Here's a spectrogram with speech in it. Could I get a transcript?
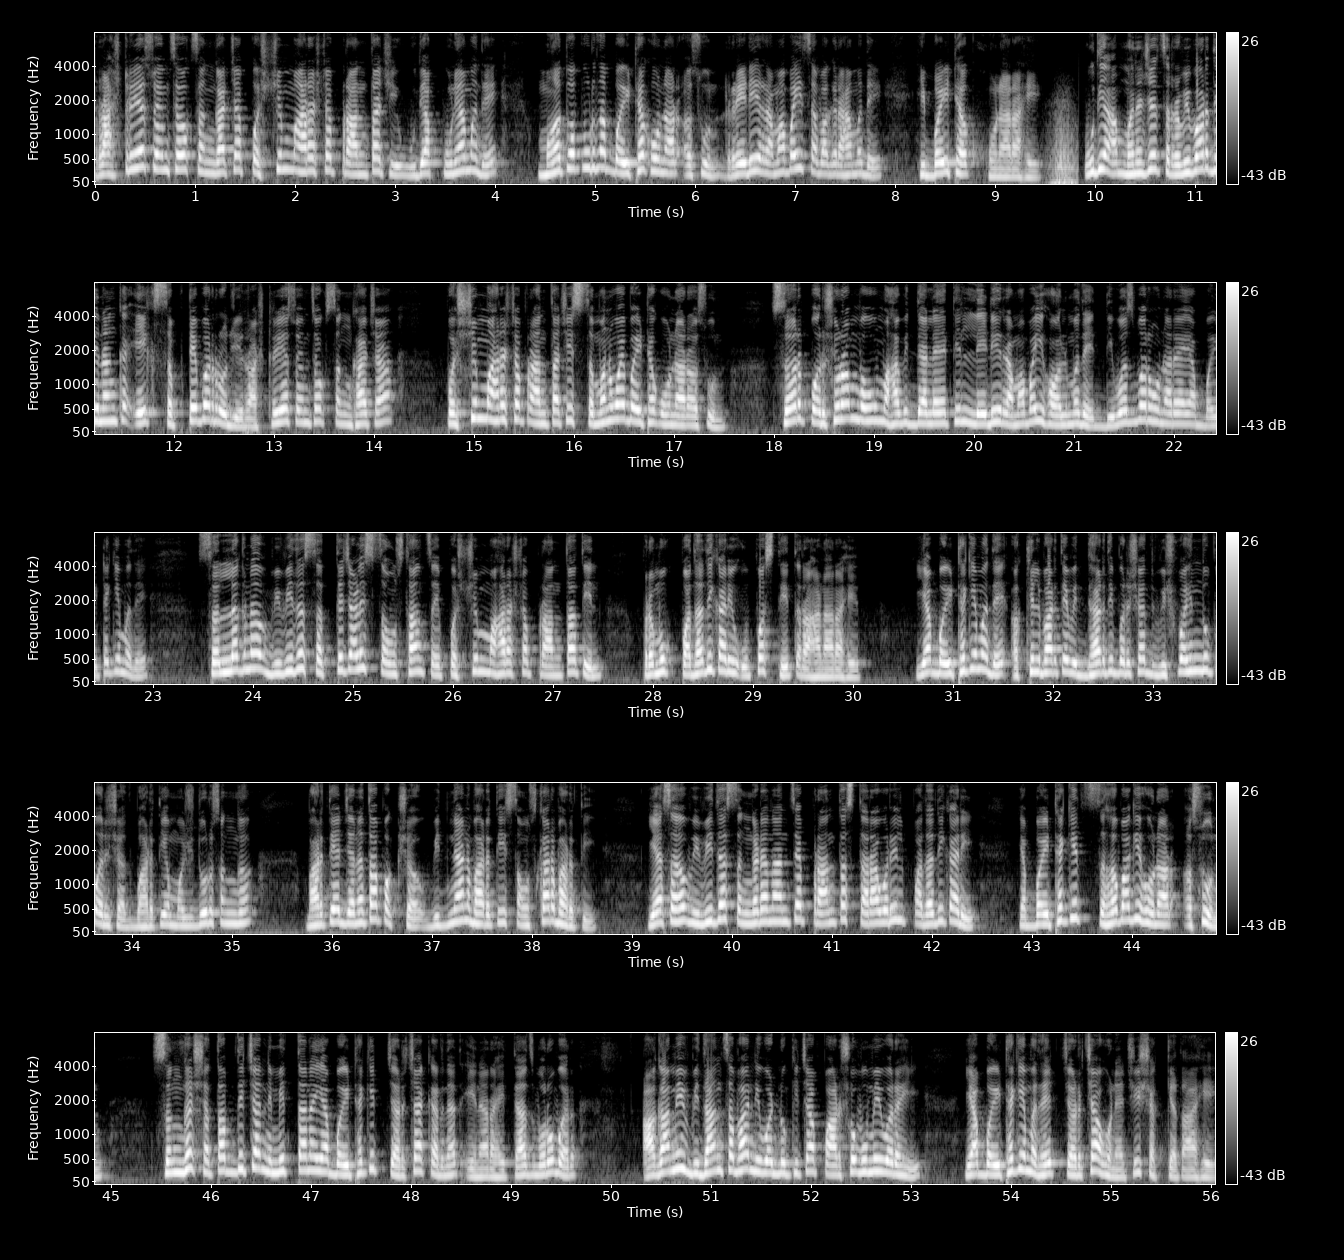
राष्ट्रीय स्वयंसेवक संघाच्या पश्चिम महाराष्ट्र प्रांताची उद्या पुण्यामध्ये महत्त्वपूर्ण बैठक होणार असून रेडी रमाबाई सभागृहामध्ये ही बैठक होणार आहे. उद्या म्हणजेच रविवार दिनांक एक सप्टेंबर रोजी राष्ट्रीय स्वयंसेवक संघाच्या पश्चिम महाराष्ट्र प्रांताची समन्वय बैठक होणार असून सर परशुराम भाऊ महाविद्यालयातील लेडी रमाबाई हॉलमध्ये दिवसभर होणाऱ्या या बैठकीमध्ये संलग्न विविध सत्तेचाळीस संस्थांचे पश्चिम महाराष्ट्र प्रांतातील प्रमुख पदाधिकारी उपस्थित राहणार आहेत. या बैठकीमध्ये अखिल भारतीय विद्यार्थी परिषद विश्व हिंदू परिषद भारतीय मजदूर संघ भारतीय जनता पक्ष विज्ञान भारती संस्कार भारती यासह विविध संघटनांचे प्रांत स्तरावरील पदाधिकारी या बैठकीत सहभागी होणार असून संघ शताब्दीच्या निमित्तानं या बैठकीत चर्चा करण्यात येणार आहे. त्याचबरोबर आगामी विधानसभा निवडणुकीच्या पार्श्वभूमीवरही या बैठकीमध्ये चर्चा होण्याची शक्यता आहे.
